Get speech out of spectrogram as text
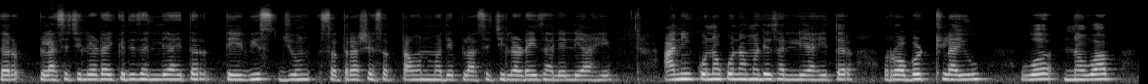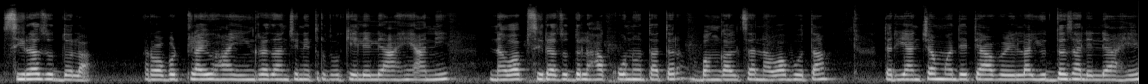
तर प्लासीची लढाई कधी झालेली आहे? तर तेवीस जून सतराशे सत्तावन्नमध्ये प्लासीची लढाई झालेली आहे. आणि कोणाकोणामध्ये झालेली आहे? तर रॉबर्ट क्लायू व नवाब सिराजुद्दोला. रॉबर्ट क्लायू हा इंग्रजांचे नेतृत्व केलेले आहे आणि नवाब सिराजुद्दौला हा कोण होता तर बंगालचा नवाब होता. तर यांच्यामध्ये त्यावेळेला युद्ध झालेले आहे.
